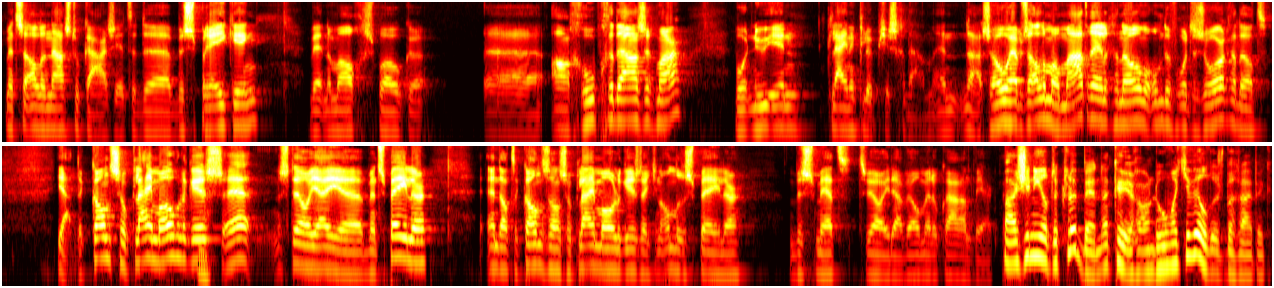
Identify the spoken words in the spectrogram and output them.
met z'n allen naast elkaar zitten. De bespreking werd normaal gesproken eh aan groep gedaan, zeg maar. Wordt nu in kleine clubjes gedaan. En nou, zo hebben ze allemaal maatregelen genomen om ervoor te zorgen dat ja, de kans zo klein mogelijk is. Hè? Stel jij eh, bent speler en dat de kans dan zo klein mogelijk is dat je een andere speler besmet, terwijl je daar wel met elkaar aan het werk bent. Maar als je niet op de club bent, dan kun je gewoon doen wat je wil, dus begrijp ik.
